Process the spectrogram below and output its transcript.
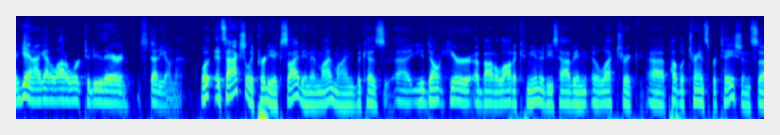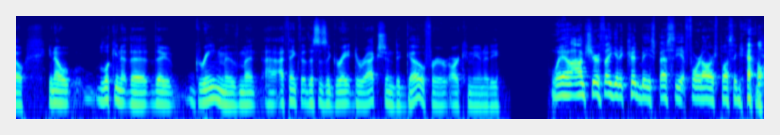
again, I got a lot of work to do there and study on that. Well, it's actually pretty exciting in my mind because uh, you don't hear about a lot of communities having electric uh, public transportation. So, you know, looking at the the green movement, uh, I think that this is a great direction to go for our community. Well, I'm sure thinking it could be, especially at four dollars plus a gallon.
